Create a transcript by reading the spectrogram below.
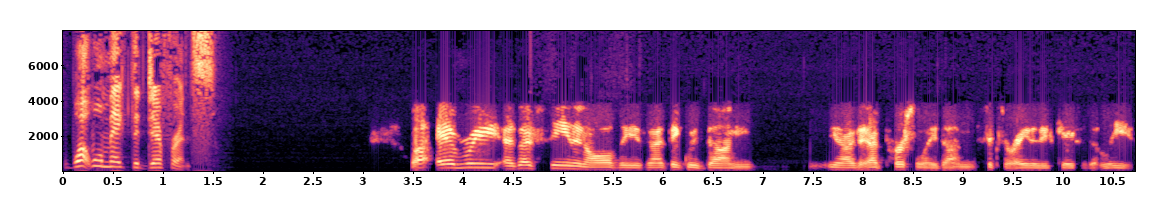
What will make the difference? Well, every, as I've seen in all of these, and I think we've done, you know, I've personally done six or eight of these cases at least.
